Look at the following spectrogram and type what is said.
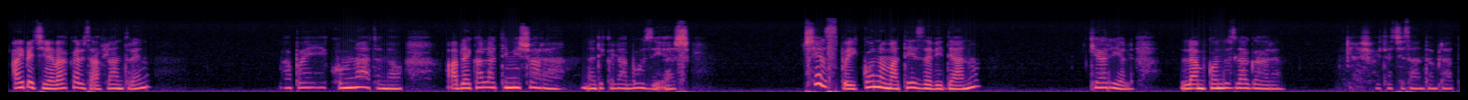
Ai pe cineva care se afla în tren?" Apoi, cumnatul meu, a plecat la Timișoara, adică la Buziaș." Ce spui, conul Matei Zăvideanu?" Chiar el. L-am condus la gară." Și uite ce s-a întâmplat.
